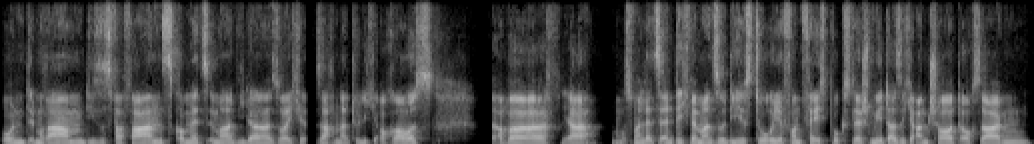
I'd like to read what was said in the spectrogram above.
Und im Rahmen dieses Verfahrens kommen jetzt immer wieder solche Sachen natürlich auch raus. Aber ja, muss man letztendlich, wenn man so die Historie von Facebook slash Meta sich anschaut, auch sagen,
